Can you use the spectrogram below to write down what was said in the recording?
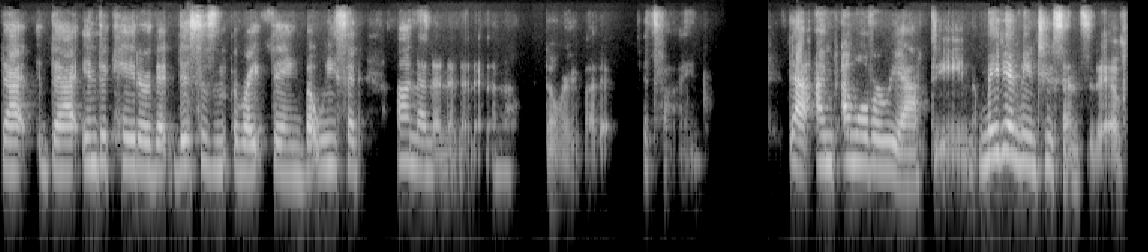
that that indicator that this isn't the right thing, but we said, "Oh no, no, no, no, no, no, don't worry about it. It's fine." That I'm I'm overreacting. Maybe I'm being too sensitive.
